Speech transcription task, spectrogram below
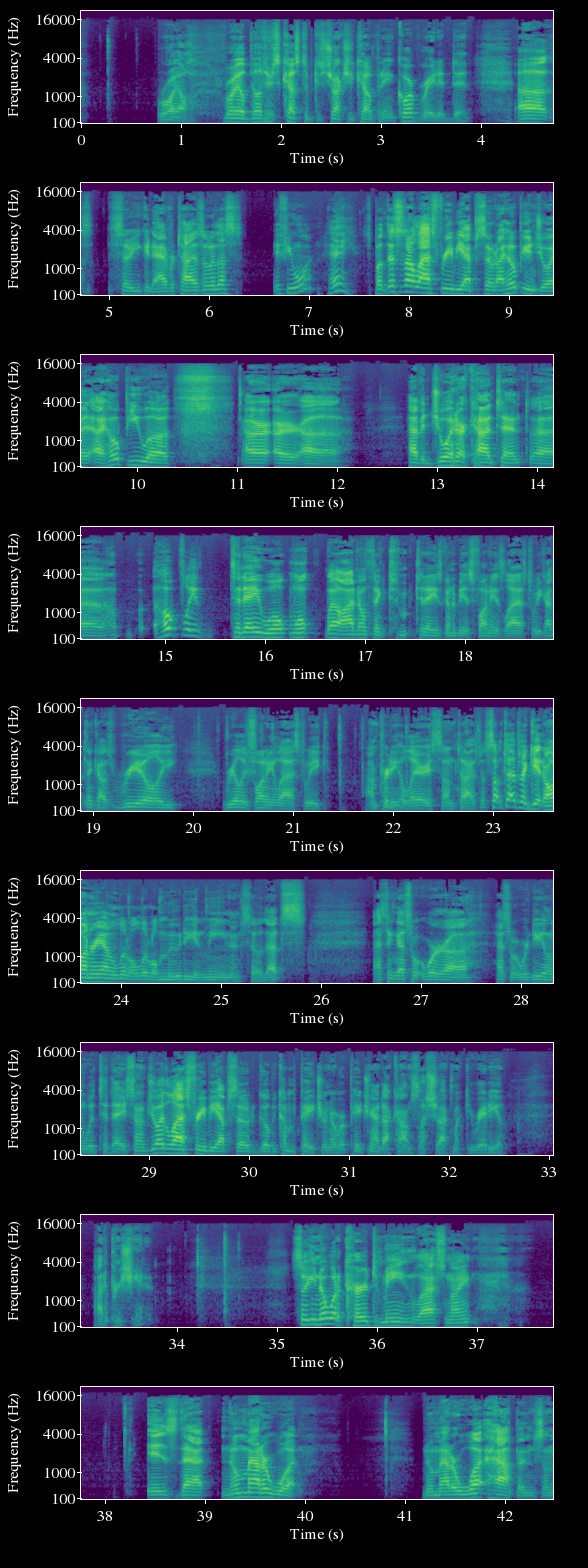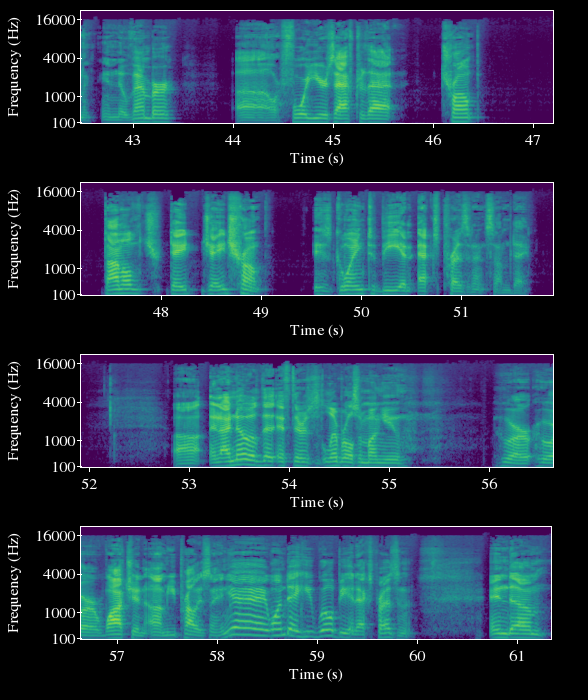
Royal Royal Builders Custom Construction Company Incorporated did. Uh, so you can advertise with us if you want. Hey, but this is our last freebie episode. I hope you enjoy it. I hope you uh, are, are uh, have enjoyed our content. Uh, hopefully today will won't. Well, I don't think t- today is going to be as funny as last week. I think I was really, really funny last week. I'm pretty hilarious sometimes, but sometimes I get ornery. I'm a little little moody and mean, and so that's I think that's what we're uh, that's what we're dealing with today. So enjoy the last freebie episode. Go become a patron over at patreon.com/slash shockmonkeyradio. I'd appreciate it. So you know what occurred to me last night is that no matter what, no matter what happens in the, in November uh, or four years after that, Trump, Donald J. Trump is going to be an ex president someday. Uh, and I know that if there's liberals among you who are who are watching, um, you probably saying, "Yay, one day he will be an ex president." And um,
